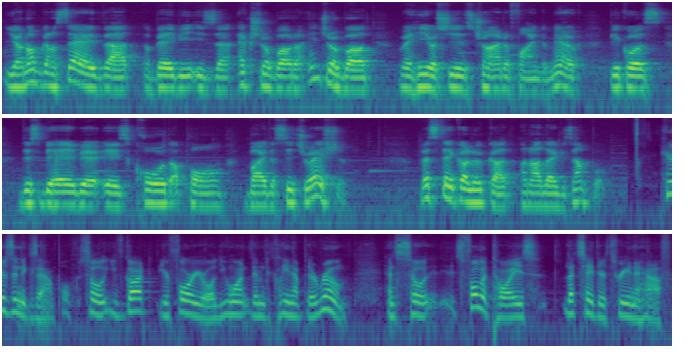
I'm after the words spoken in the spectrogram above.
You're not gonna say that a baby is an extrovert or introvert when he or she is trying to find the milk because this behavior is called upon by the situation. Let's take a look at another example. Here's an example. So you've got your four-year-old, you want them to clean up their room. And so it's full of toys. Let's say they're three and a half.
